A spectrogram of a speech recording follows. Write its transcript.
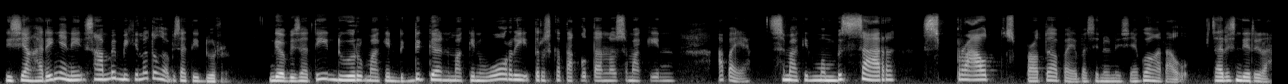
di siang harinya nih sampai bikin lo tuh nggak bisa tidur, nggak bisa tidur, makin deg-degan, makin worry, terus ketakutan lo semakin apa ya, semakin membesar, sprout, sprout itu apa ya bahasa Indonesia? Gue nggak tahu, cari sendirilah.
